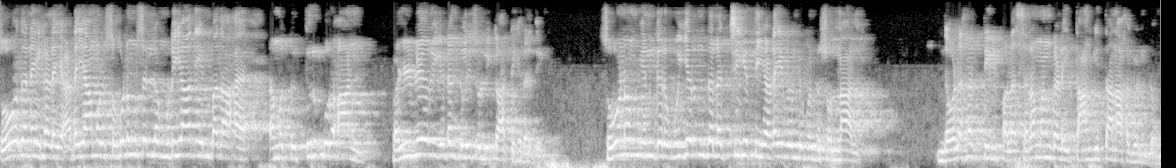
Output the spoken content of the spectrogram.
சோதனைகளை அடையாமல் சுகுணம் செல்ல முடியாது என்பதாக நமக்கு திருக்குர்ஆன் பல்வேறு இடங்களில் சொல்லி காட்டுகிறது. சோனம் என்கிற உயர்ந்த லட்சியத்தை அடைய வேண்டும் என்று சொன்னால் இந்த உலகத்தில் பல சிரமங்களை தாங்கித்தான் ஆக வேண்டும்.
